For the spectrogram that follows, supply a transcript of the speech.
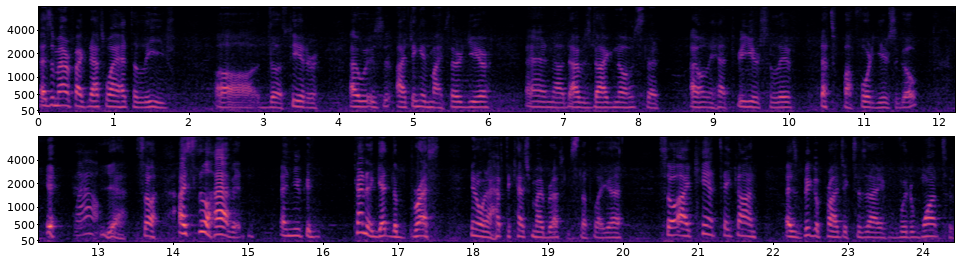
As a matter of fact, that's why I had to leave uh, the theater. I was, I think, in my third year, and uh, I was diagnosed that I only had three years to live. That's about 40 years ago. Wow. Yeah, so I still have it, and you could kind of get the breath, you know, when I have to catch my breath and stuff like that. So I can't take on as big a projects as I would want to,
